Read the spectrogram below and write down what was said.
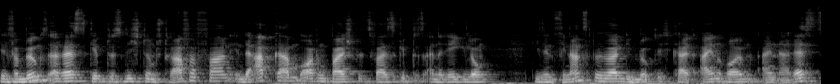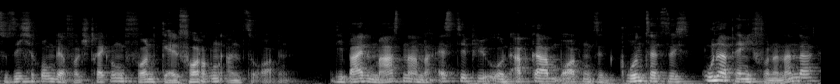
Den Vermögensarrest gibt es nicht nur im Strafverfahren, in der Abgabenordnung beispielsweise gibt es eine Regelung, die den Finanzbehörden die Möglichkeit einräumen, einen Arrest zur Sicherung der Vollstreckung von Geldforderungen anzuordnen. Die beiden Maßnahmen nach StPO und Abgabenordnung sind grundsätzlich unabhängig voneinander.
